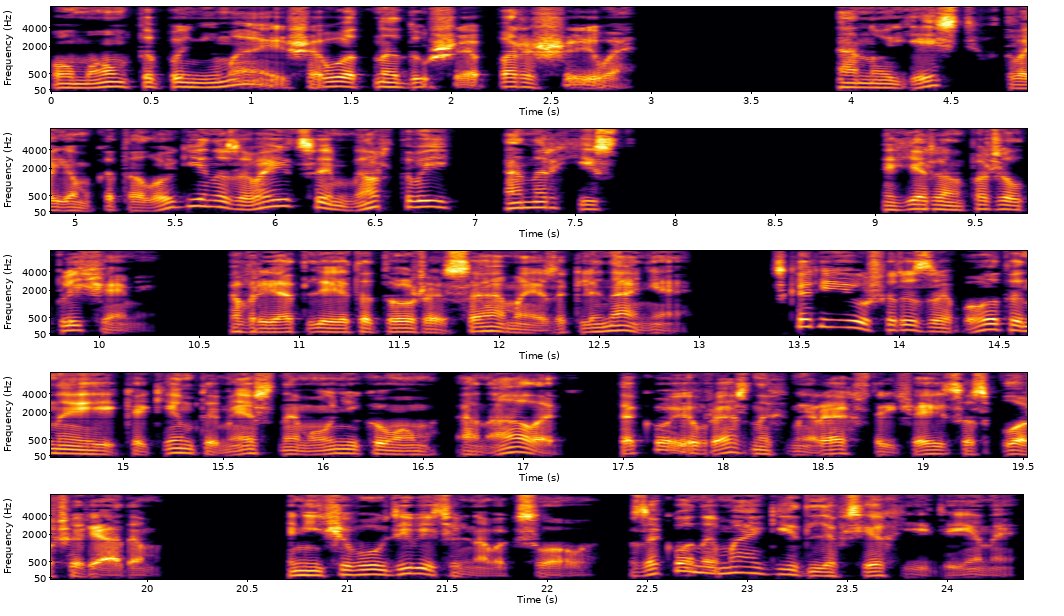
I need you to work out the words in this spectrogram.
умом-то понимаешь, а вот на душе паршиво. Оно есть в твоем каталоге и называется «Мертвый анархист». Яран пожал плечами. Вряд ли это то же самое заклинание. Скорее уж разработанный каким-то местным уникумом аналог, такое в разных мирах встречается сплошь и рядом. Ничего удивительного, к слову, законы магии для всех едины.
